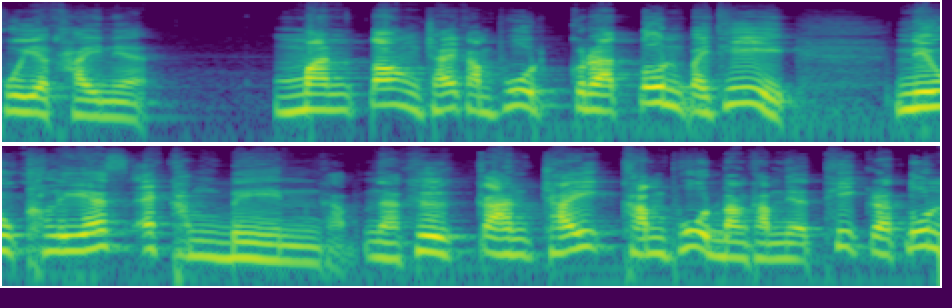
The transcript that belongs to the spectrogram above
คุยกับใครเนี่ยมันต้องใช้คำพูดกระตุ้นไปที่ nucleus accumbens ครับนะคือการใช้คำพูดบางคำเนี่ยที่กระตุ้น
